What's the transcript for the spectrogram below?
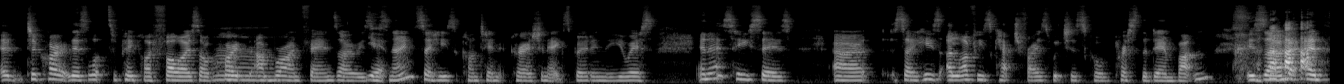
And to quote, there's lots of people I follow, so I'll quote Mm. um, Brian Fanzo is Yeah. his name. So he's a content creation expert in the US, and as he says. Uh, so he's I love his catchphrase, which is called "press the damn button." Is uh, and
